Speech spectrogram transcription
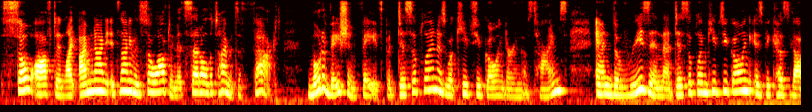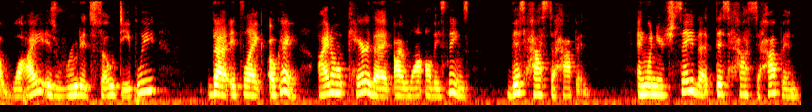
so often, like I'm not, it's not even so often, it's said all the time, it's a fact motivation fades, but discipline is what keeps you going during those times. And the reason that discipline keeps you going is because that why is rooted so deeply that it's like, okay, I don't care that I want all these things. This has to happen. And when you say that this has to happen,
